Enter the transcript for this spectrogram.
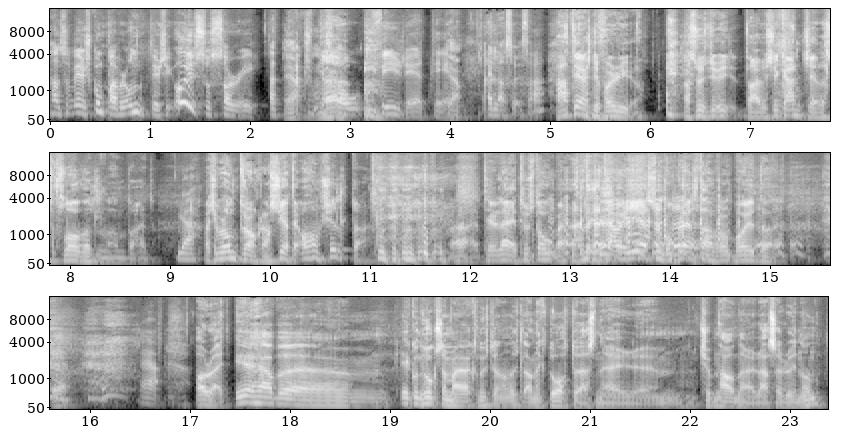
han så vi skumpa över under sig. Oj så sorry att jag skulle stå fyra till eller så så. Att det är ju förr. Alltså det är visst kan inte alltså flowet någon då. Ja. Vad skulle runt drunkarna så att åh om skylta. Nej, till det till på. Det var ju så komplett från boy då. Ja. Ja. All right. Jag har um, jag kunde huxa mig knyta en liten anekdot där när um, Köpenhamnare läser runt.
